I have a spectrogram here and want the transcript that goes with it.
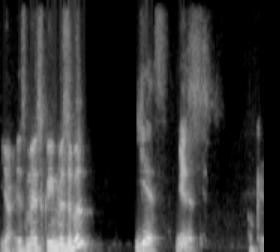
yeah, is my screen visible? Yes. Yes. Yes. Okay.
